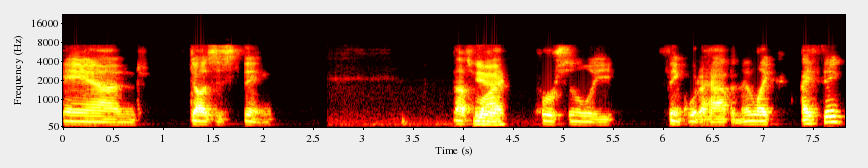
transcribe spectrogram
and does his thing. That's what Yeah. I personally think would have happened. And like, I think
